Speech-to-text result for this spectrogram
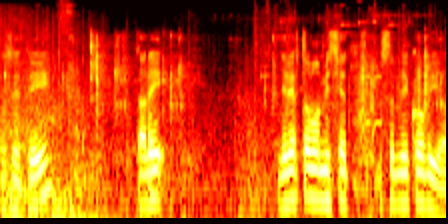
To jsi ty? Tady... Někde v tom místě jsem někoho viděl.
